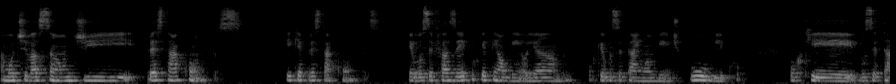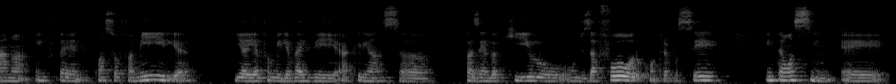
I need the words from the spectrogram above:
a motivação de prestar contas. O que é prestar contas? É você fazer porque tem alguém olhando, porque você está em um ambiente público, porque você está é, com a sua família, e aí a família vai ver a criança fazendo aquilo, um desaforo contra você. Então, assim, é,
